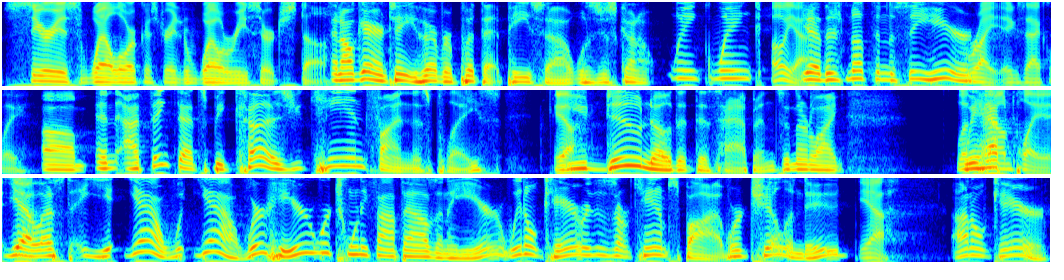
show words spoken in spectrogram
serious, well orchestrated, well researched stuff. and I'll guarantee you, whoever put that piece out was just kind of wink, wink. Oh, yeah. yeah. There's nothing to see here. right, exactly. Um, and I think that's because you can find this place. Yeah. You do know that this happens, and they're like, Let's we have downplay it. Yeah, let's. Yeah, w- yeah. We're here. We're twenty five thousand a year. We don't care. This is our camp spot. We're chilling, dude. Yeah. I don't care.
